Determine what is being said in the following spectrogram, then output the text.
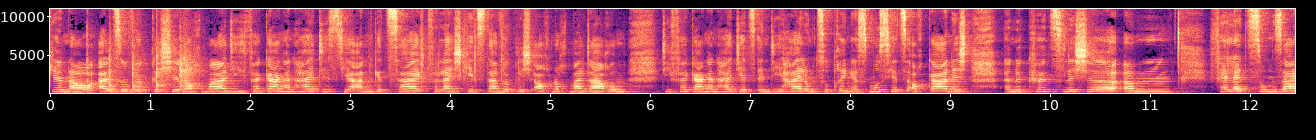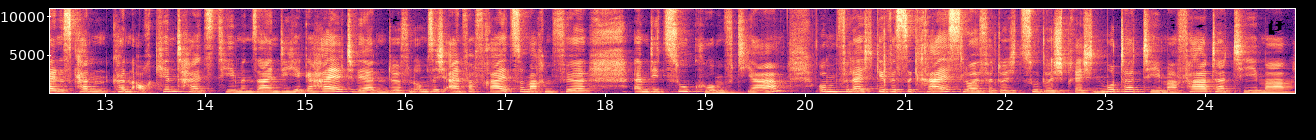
Genau, also wirklich hier nochmal, die Vergangenheit ist hier angezeigt. Vielleicht geht es da wirklich auch nochmal darum, die Vergangenheit jetzt in die Heilung zu bringen. Es muss jetzt auch gar nicht eine kürzliche ähm, Verletzung sein. Es kann, können auch Kindheitsthemen sein, die hier geheilt werden dürfen, um sich einfach frei zu machen für ähm, die Zukunft, ja, um vielleicht vielleicht gewisse Kreisläufe durch, zu durchbrechen. Mutterthema, Vaterthema.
